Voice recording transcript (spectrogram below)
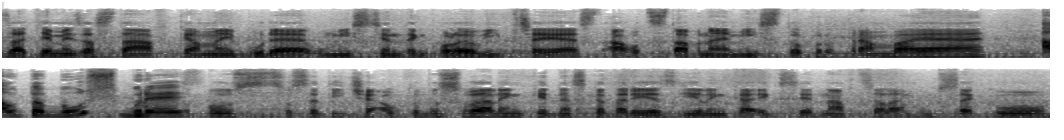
Za těmi zastávkami bude umístěn ten kolejový přejezd a odstavné místo pro tramvaje. Autobus bude? Autobus, co se týče autobusové linky, dneska tady jezdí linka X1 v celém úseku.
